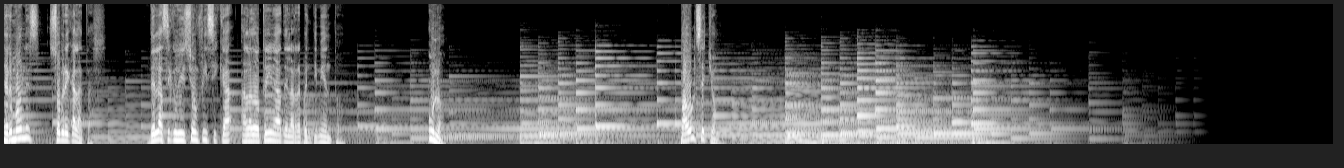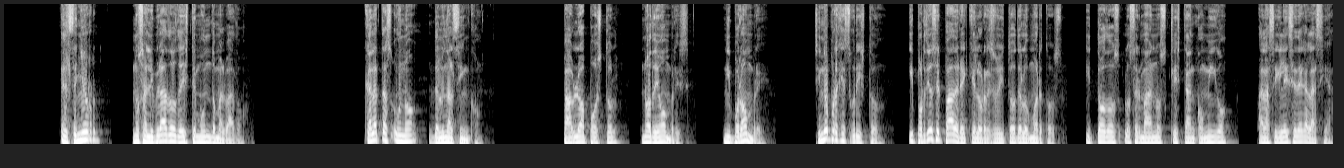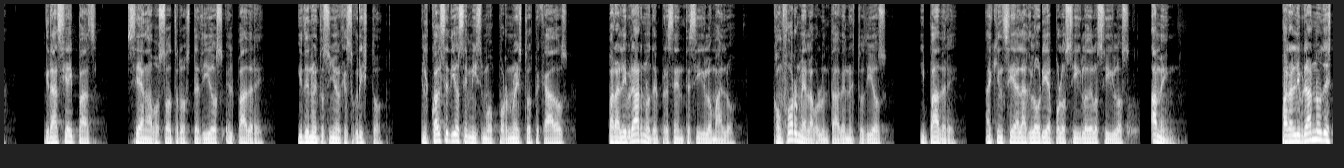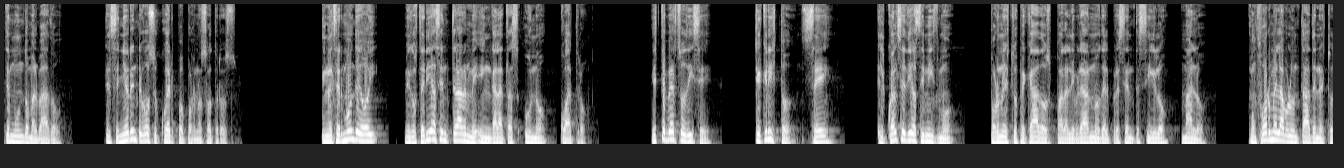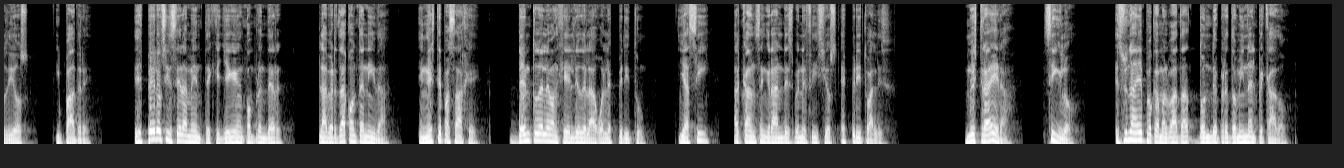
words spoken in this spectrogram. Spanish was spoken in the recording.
Sermones sobre Galatas. De la circuncisión física a la doctrina del arrepentimiento. 1. Paul Sechón. El Señor nos ha librado de este mundo malvado. Gálatas 1, del 1 al 5. Pablo apóstol, no de hombres, ni por hombre, sino por Jesucristo, y por Dios el Padre que lo resucitó de los muertos, y todos los hermanos que están conmigo, a las iglesias de Galacia. Gracia y paz sean a vosotros de Dios el Padre y de nuestro Señor Jesucristo, el cual se dio a sí mismo por nuestros pecados, para librarnos del presente siglo malo, conforme a la voluntad de nuestro Dios y Padre, a quien sea la gloria por los siglos de los siglos. Amén. Para librarnos de este mundo malvado, el Señor entregó su cuerpo por nosotros. En el sermón de hoy me gustaría centrarme en Gálatas 1, 4. Este verso dice que Cristo, sé, el cual se dio a sí mismo por nuestros pecados para librarnos del presente siglo malo, conforme la voluntad de nuestro Dios y Padre. Espero sinceramente que lleguen a comprender la verdad contenida en este pasaje dentro del Evangelio del agua el Espíritu, y así alcancen grandes beneficios espirituales. Nuestra era, siglo, es una época malvada donde predomina el pecado.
